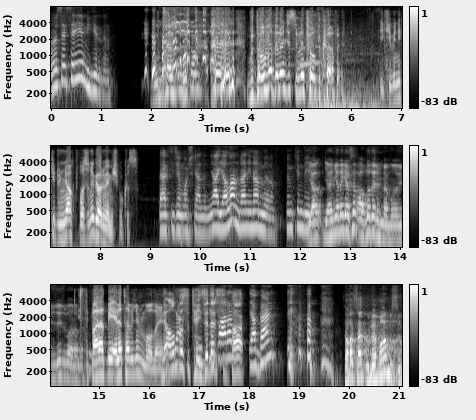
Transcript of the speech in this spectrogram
ÖSS'ye mi girdim? bu doğmadan önce sünnet olduk abi. 2002 Dünya Kupası'nı görmemiş bu kız. Berkicem hoş geldin. Ya yalan ben inanmıyorum. Mümkün değil. Ya, yan yana gelsem abla derim ben buna yüzde yüz bu arada. İstihbarat bir el atabilir mi bu olaya? Ne ablası teyze dersin istihbarat- ta. Ya ben Daha sen ulema mısın?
